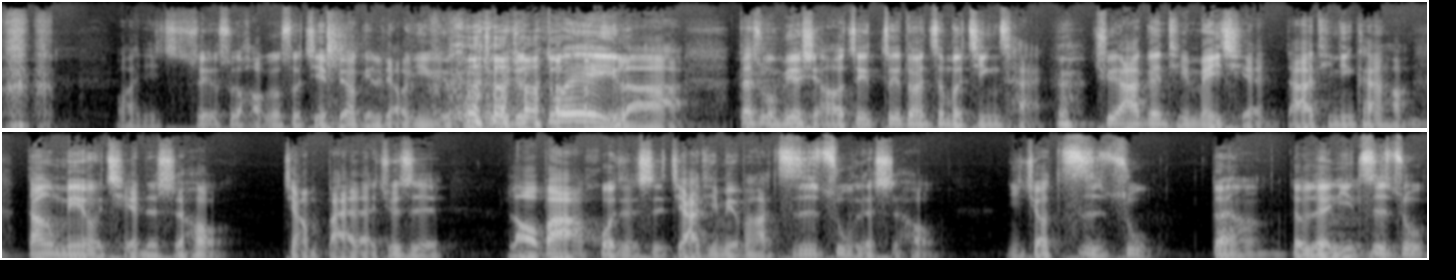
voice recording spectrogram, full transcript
哇，你所以说好哥说今天不要跟你聊音乐，我就我就对了。但是我没有想到这这段这么精彩。去阿根廷没钱，大家听听看哈。当没有钱的时候，讲白了就是老爸或者是家庭没有办法资助的时候，你就要自助。对啊，对不对？你自助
